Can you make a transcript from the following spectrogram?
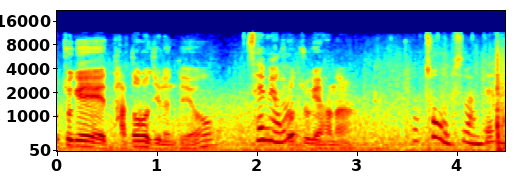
그쪽에 다 떨어지는데요. 3명? 저쪽에 하나. 총 없으면 안 되는데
